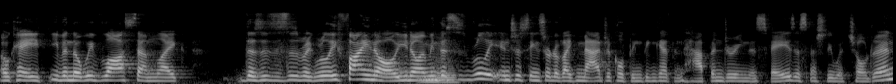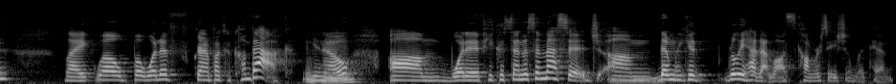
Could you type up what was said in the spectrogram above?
okay, even though we've lost them, like, this is, this is like really final, you know. I mean, this Mm-hmm. is really interesting, sort of like magical thinking that can happen during this phase, especially with children. Like, well, but what if Grandpa could come back? You know, Mm-hmm. um, what if he could send us a message? Um, Then we could really have that lost conversation with him.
